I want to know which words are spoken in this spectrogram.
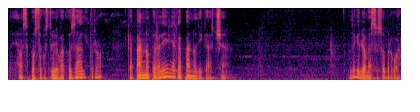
Vediamo se posso costruire qualcos'altro. Capanno per la legna, capanno di caccia. Cos'è che gli ho messo sopra qua?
